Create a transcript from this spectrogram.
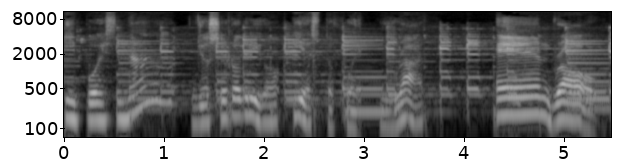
Y pues nada, yo soy Rodrigo y esto fue Rod and Roll.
